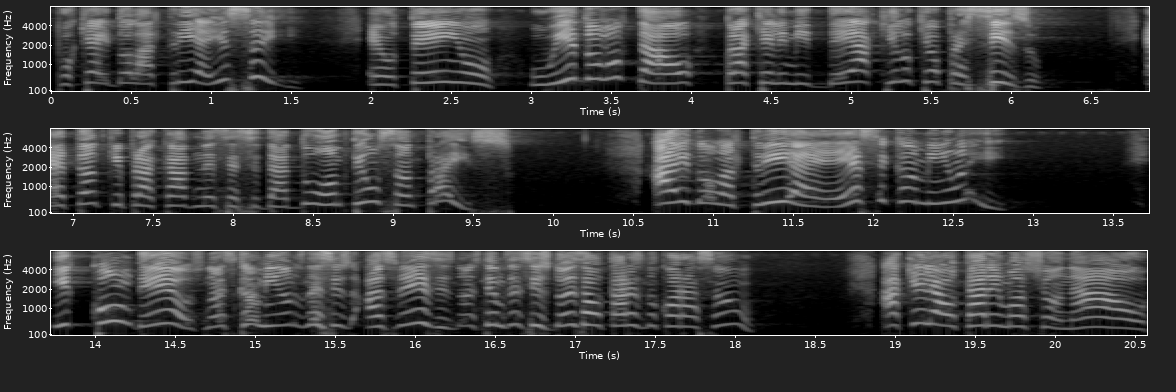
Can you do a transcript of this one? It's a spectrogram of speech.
Porque a idolatria é isso aí. Eu tenho o ídolo tal para que ele me dê aquilo que eu preciso. É tanto que para cada necessidade do homem tem um santo para isso. A idolatria é esse caminho aí. E com Deus, nós caminhamos nesses. Às vezes, nós temos esses dois altares no coração. Aquele altar emocional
